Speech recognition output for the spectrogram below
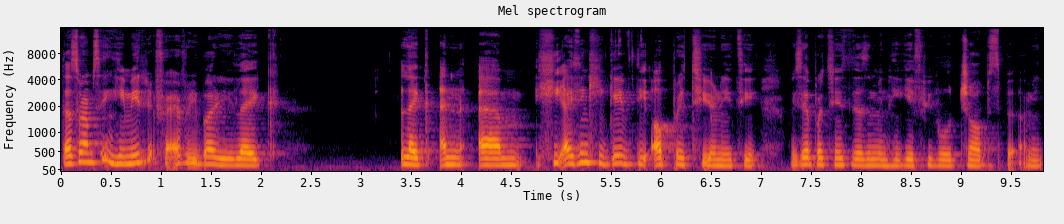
That's what I'm saying. He made it for everybody. Like like and um he I think he gave the opportunity. We say opportunity doesn't mean he gave people jobs, but I mean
